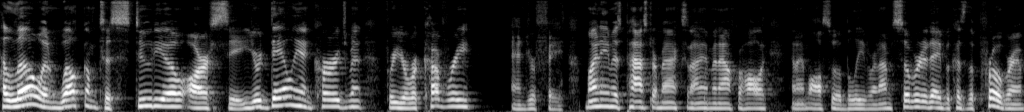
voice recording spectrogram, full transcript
Hello and welcome to Studio RC, your daily encouragement for your recovery and your faith. My name is Pastor Max and I am an alcoholic and I'm also a believer. And I'm sober today because of the program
